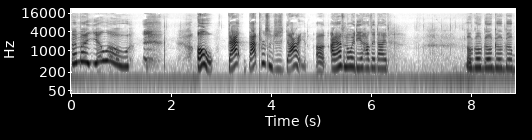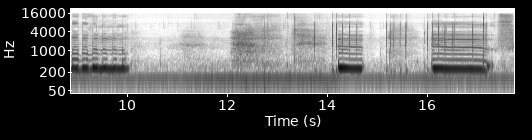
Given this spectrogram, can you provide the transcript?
I'm at yellow. Oh, that that person just died. Uh, I have no idea how they died. Go go go go go boom boom boom boom boom boom. Oof.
